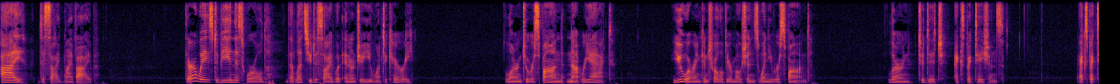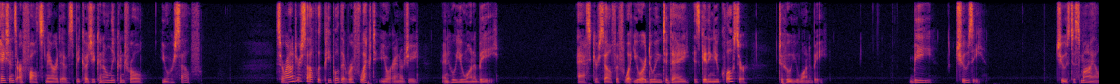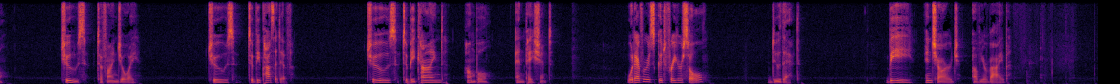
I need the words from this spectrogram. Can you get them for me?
I decide my vibe. There are ways to be in this world that lets you decide what energy you want to carry. Learn to respond, not react. You are in control of your emotions when you respond. Learn to ditch expectations. Expectations are false narratives because you can only control yourself. Surround yourself with people that reflect your energy and who you want to be. Ask yourself if what you are doing today is getting you closer to who you want to be. Be choosy. Choose to smile. Choose to find joy. Choose to be positive. Choose to be kind, humble, and patient. Whatever is good for your soul, do that. Be in charge of your vibe.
